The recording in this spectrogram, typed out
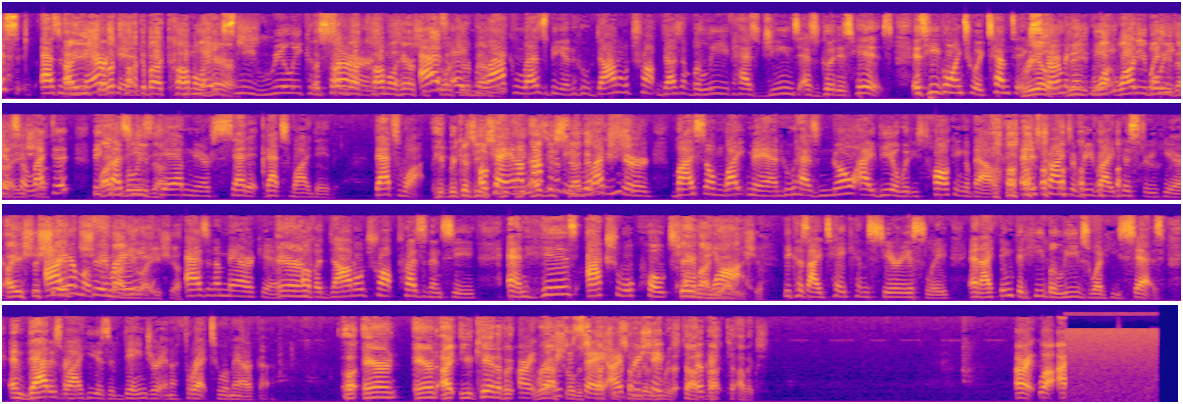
This, as an Aisha, let's talk about Kamala makes Harris. me really concerned. Let's talk about Kamala Harris As a short-term memory. black lesbian who Donald Trump doesn't believe has genes as good as his, is he going to attempt to Really? exterminate Do me why- why do you when believe he that, gets Aisha? elected? Why do you Because believe he's that? damn near said it. That's why, David. That's why. Because he's- okay, and I'm not going to be said that, lectured by some white man who has no idea what he's talking about and is trying to rewrite history here. Aisha, I shame- am shame on afraid, you, Aisha. as an American, Aaron. of a Donald Trump presidency and his actual quotes Shame are on you, why. Aisha. Because I take him seriously, and I think that he believes what he says, and that is why he is a danger and a threat to America. Uh, Aaron, Aaron, I, you can't have a All right, let me rational just say, discussion I if somebody doesn't appreciate want the- talk okay. about topics. All right. Well, I,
